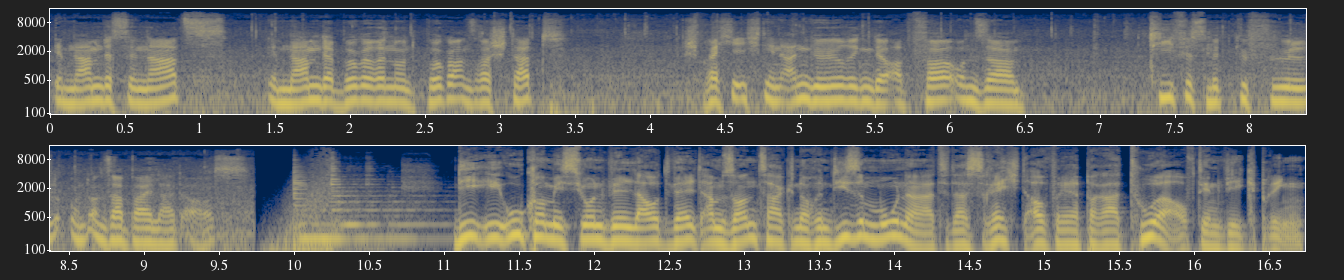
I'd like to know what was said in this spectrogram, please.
im Namen des Senats, im Namen der Bürgerinnen und Bürger unserer Stadt spreche ich den Angehörigen der Opfer unser tiefes Mitgefühl und unser Beileid aus. Die EU-Kommission will laut Welt am Sonntag noch in diesem Monat das Recht auf Reparatur auf den Weg bringen.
